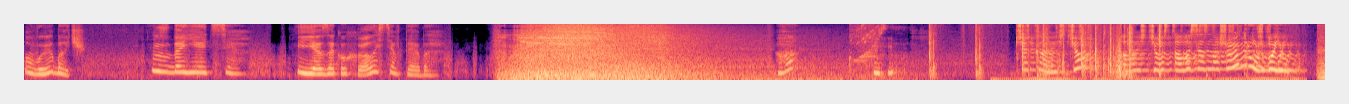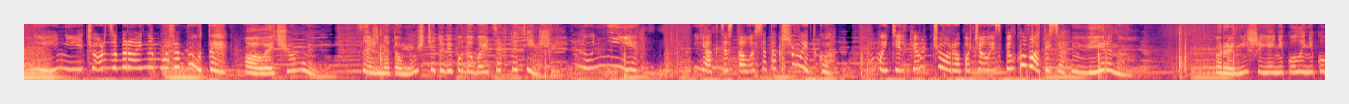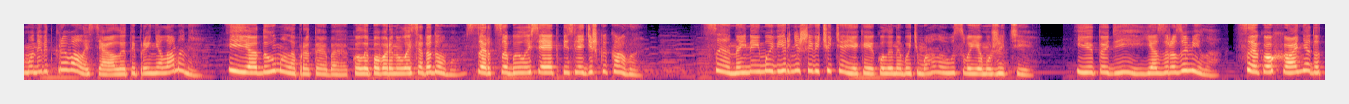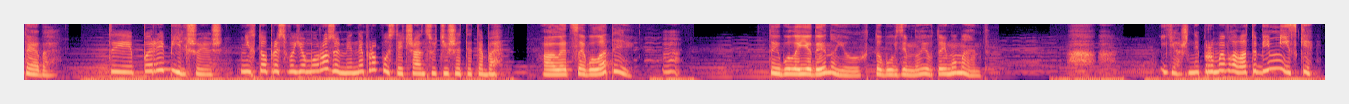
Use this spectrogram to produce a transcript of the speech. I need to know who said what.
Speaker 1: Вибач. Здається, я закохалася в тебе.
Speaker 2: Чекай, що? А що сталося з нашою дружбою? Ні, ні, чорт забирай, не може бути.
Speaker 1: Але чому? Це ж не тому, що тобі подобається хтось інший.
Speaker 2: Ну ні. Як це сталося так швидко? Ми тільки вчора почали спілкуватися.
Speaker 1: Вірно. Раніше я ніколи нікому не відкривалася, але ти прийняла мене. І я думала про тебе, коли повернулася додому. Серце билося, як після діжки кави. Це найнеймовірніше відчуття, яке я коли-небудь мала у своєму житті. І тоді я зрозуміла, це кохання до тебе.
Speaker 2: Ти перебільшуєш. Ніхто при своєму розумі не пропустить шанс утішити тебе.
Speaker 1: Але це була ти.
Speaker 2: М,
Speaker 1: Ти була єдиною, хто був зі мною в той момент.
Speaker 2: Я ж не промивала тобі мізки.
